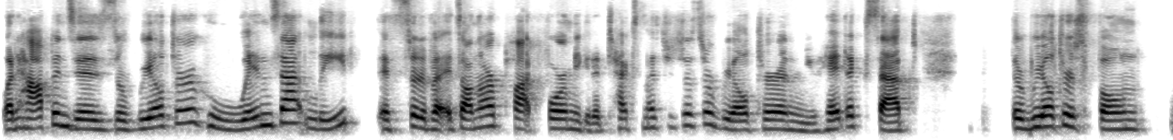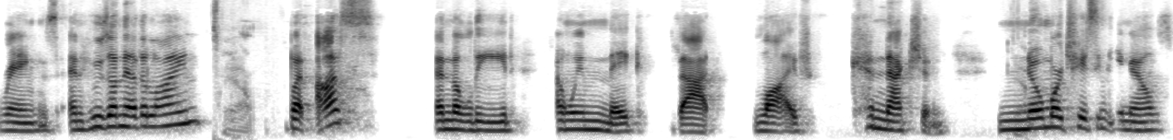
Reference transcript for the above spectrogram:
what happens is the realtor who wins that lead, it's sort of a, it's on our platform. You get a text message as a realtor and you hit accept. The realtor's phone rings. And who's on the other line? Yeah. But us and the lead. And we make that live connection. No more chasing emails,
